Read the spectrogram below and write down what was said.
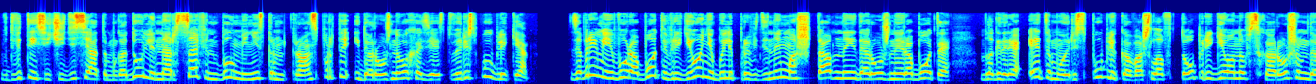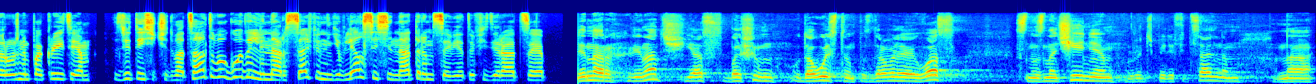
В 2010 году Ленар Сафин был министром транспорта и дорожного хозяйства республики. За время его работы в регионе были проведены масштабные дорожные работы. Благодаря этому республика вошла в топ регионов с хорошим дорожным покрытием. С 2020 года Ленар Сафин являлся сенатором Совета Федерации. Ленар Ринатович, я с большим удовольствием поздравляю вас с назначением, уже теперь официальным, на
